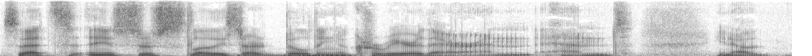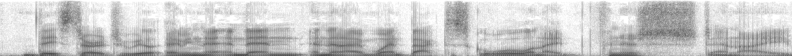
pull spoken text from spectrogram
so that's and it sort of slowly started building a career there, and and you know they started to real. I mean, and then and then I went back to school and I finished, and I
